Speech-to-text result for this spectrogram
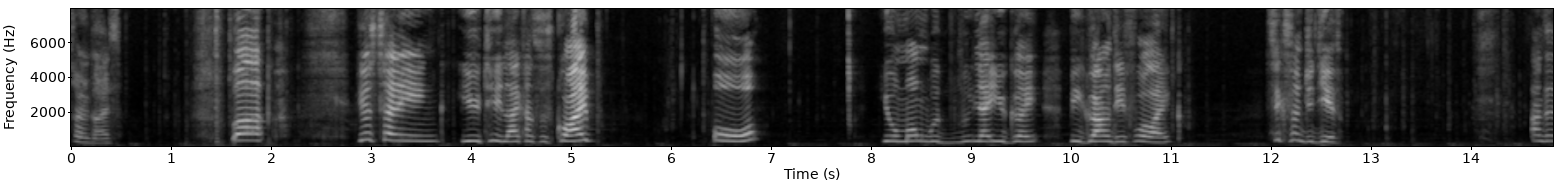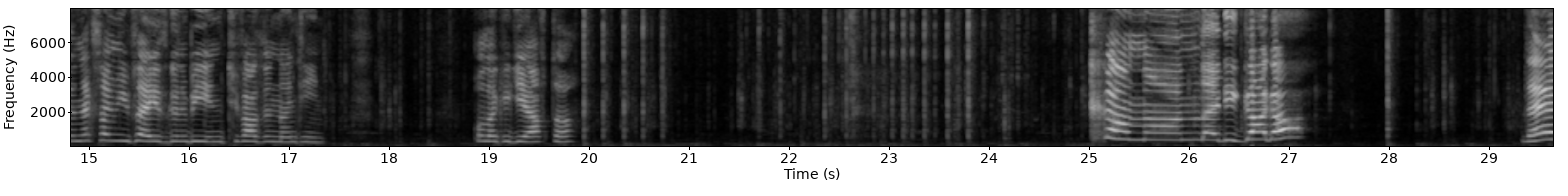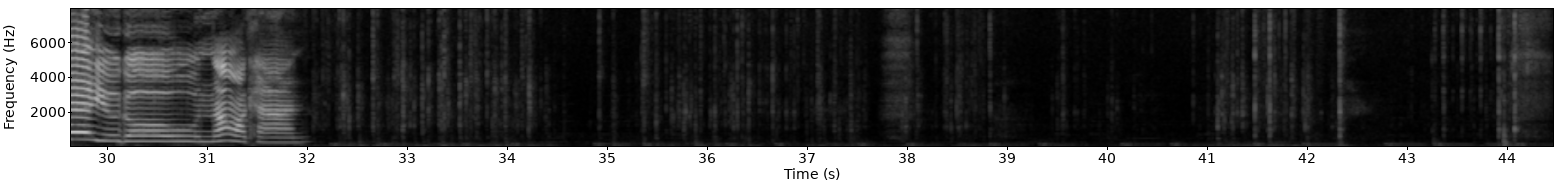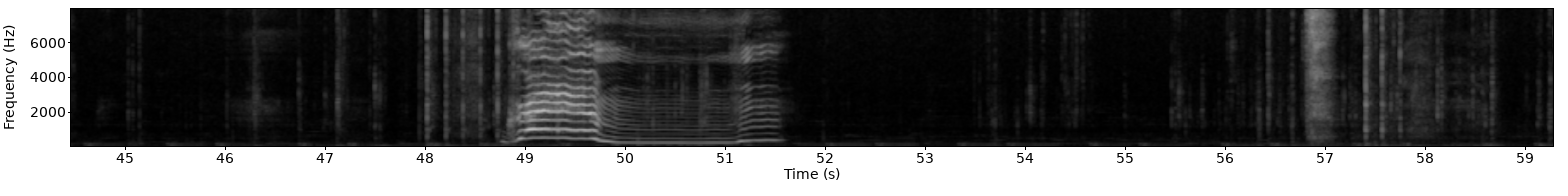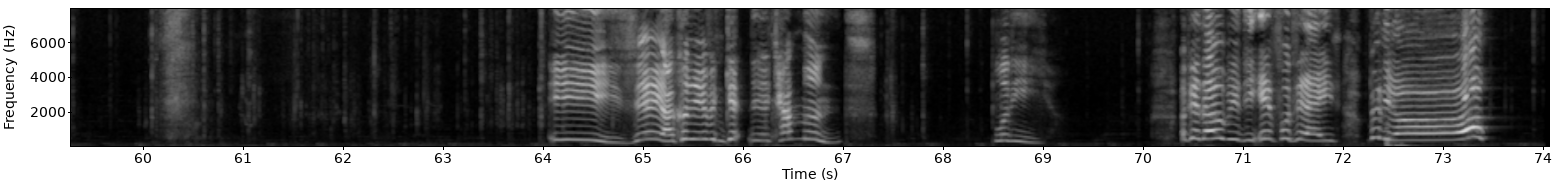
Sorry, guys. But just telling you to like and subscribe, or your mom would let you go be grounded for like 600 years. And the next time you play is going to be in 2019. Or like a year after. Come on, Lady Gaga. There you go. Now I can. Graham. Easy. I couldn't even get the encampments. Bloody. Okay, that will be the it for today's video.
